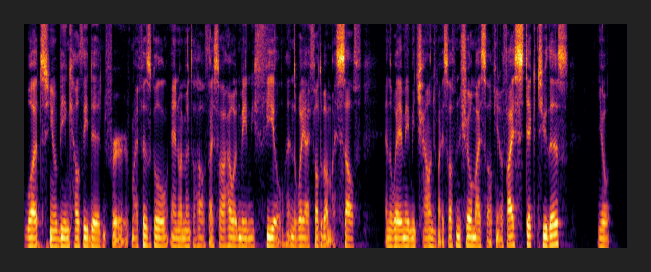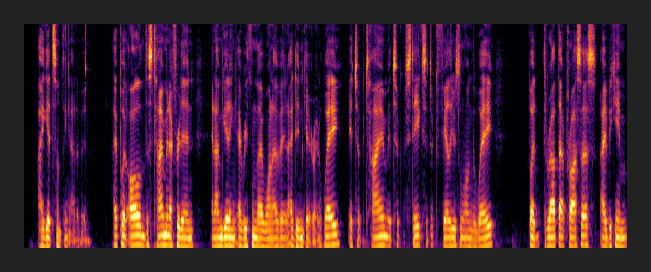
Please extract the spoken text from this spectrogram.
what you know being healthy did for my physical and my mental health. I saw how it made me feel and the way I felt about myself and the way it made me challenge myself and show myself, you know, if I stick to this, you know, I get something out of it. I put all of this time and effort in and I'm getting everything that I want out of it. I didn't get it right away. It took time, it took mistakes, it took failures along the way. But throughout that process, I became a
